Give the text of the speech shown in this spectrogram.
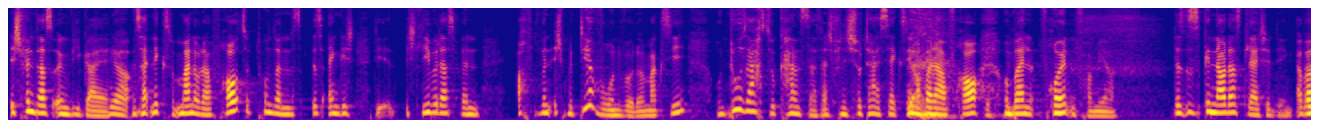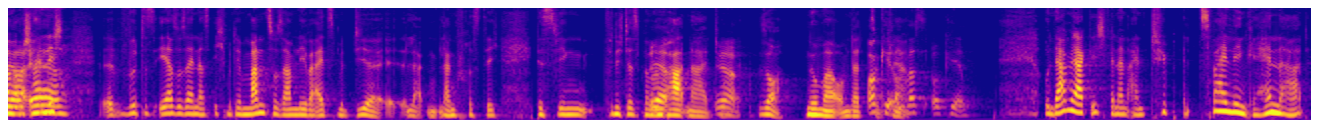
Ich finde das irgendwie geil. Ja. Das hat nichts mit Mann oder Frau zu tun, sondern das ist eigentlich, die, ich liebe das, wenn, auch wenn ich mit dir wohnen würde, Maxi, und du sagst, du kannst das, das finde ich total sexy, auch bei einer Frau und bei Freunden von mir. Das ist genau das gleiche Ding. Aber Ja, wahrscheinlich ja, äh, wird es eher so sein, dass ich mit dem Mann zusammenlebe als mit dir äh, lang, langfristig. Deswegen finde ich das bei meinem. Partner halt toll. So, nur mal, um das zu Okay, klären. und was? Okay. Und da merke ich, wenn dann ein Typ zwei linke Hände hat,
